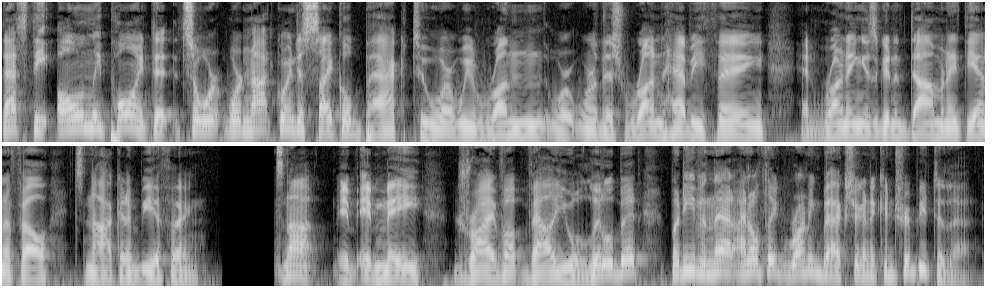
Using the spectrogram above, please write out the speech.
That's the only point. That, so we're, we're not going to cycle back to where we run, where, where this run heavy thing and running is going to dominate the NFL. It's not going to be a thing. It's not. It, it may drive up value a little bit, but even that, I don't think running backs are going to contribute to that.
